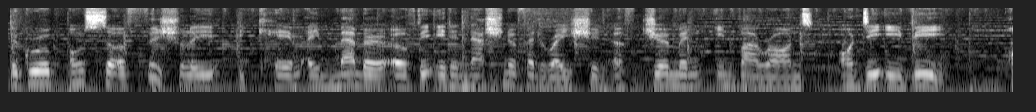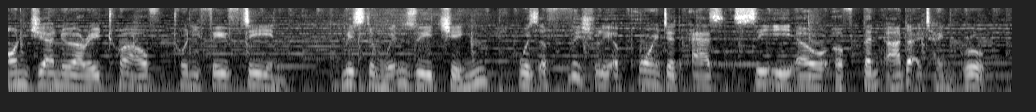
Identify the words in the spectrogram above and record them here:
The group also officially became a member of the International Federation of German Environs or DEV on January 12, 2015. Mr. Duy Chính was officially appointed as CEO of Tân Á Thành Group.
